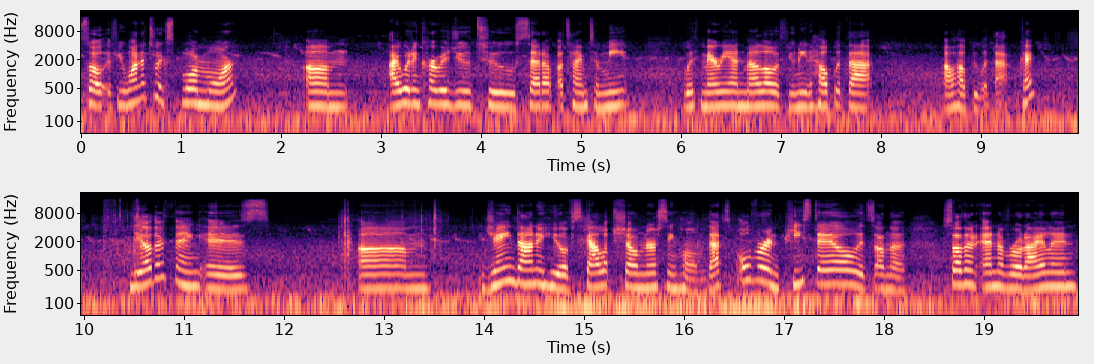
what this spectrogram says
So if you wanted to explore more, um, I would encourage you to set up a time to meet with Marianne Mello. If you need help with that, I'll help you with that, okay? The other thing is, um, Jane Donahue of Scallop Shell Nursing Home. That's over in Peacedale. It's on the southern end of Rhode Island.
